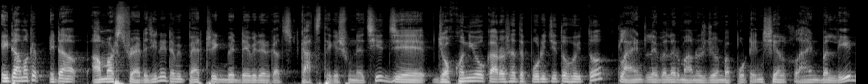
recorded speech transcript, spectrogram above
এটা আমাকে, এটা আমার স্ট্র্যাটেজি না এটা আমি প্যাট্রিক বেড ডেভিডের কাছ কাছ থেকে শুনেছি যে যখনই ও কারোর সাথে পরিচিত হইতো ক্লায়েন্ট লেভেলের মানুষজন বা পোটেনশিয়াল ক্লায়েন্ট বা লিড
